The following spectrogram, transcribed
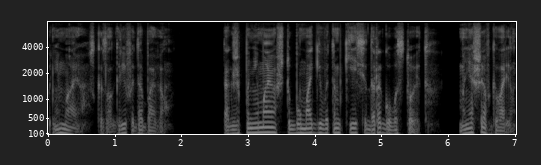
«Понимаю», — сказал Гриф и добавил. «Также понимаю, что бумаги в этом кейсе дорогого стоят. Мне шеф говорил».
